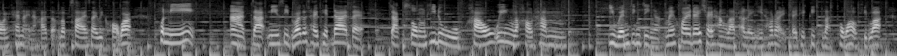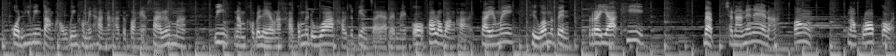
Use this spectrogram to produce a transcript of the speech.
ร้อนแค่ไหนนะคะสำหรับสายสายวิเคราะห์ว่า คนนี้อาจจะมีสิทธิ์ว่าจะใช้เพชรได้ แต่จากทรงที่ดูเขาวิ่งแล้วเขาทำอีเวนต์จริงๆอะไม่ค่อยได้ใช้ทางลัดอะไรอย่างนี้เท่าไหร่ใช้เทคนิคลัด เพราะว่าเขาคิดว่าคนที่วิ่งตามเขาวิ่งเขาไม่ทันนะคะ แต่ตอนเนี้ยสายเริ่มมา วิ่งนำเขาไปแล้วนะคะ ก็ไม่รู้ว่าเขาจะเปลี่ยนใจอะไรไหมก็เฝ้าระวังค่ะ ใจยังไม่ถือว่ามันเป็นระยะที่แบบชนะแน่ๆนะต้องน็อกรอบก่อน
